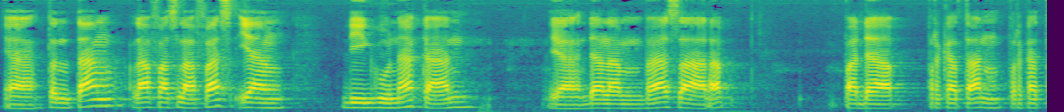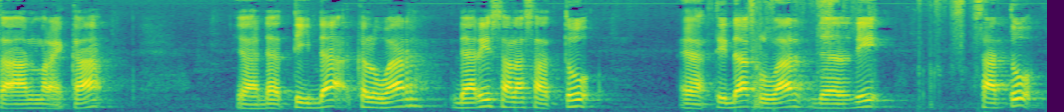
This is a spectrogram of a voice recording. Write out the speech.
ya tentang lafaz-lafaz yang digunakan ya dalam bahasa Arab pada perkataan-perkataan mereka ya da, tidak keluar dari salah satu ya tidak keluar dari satu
